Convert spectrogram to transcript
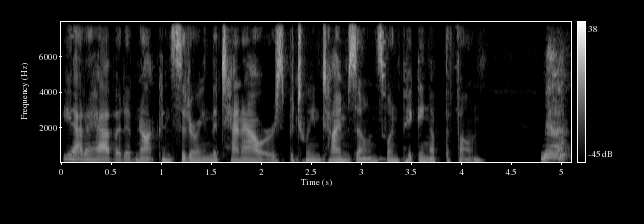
He had a habit of not considering the 10 hours between time zones when picking up the phone. Matt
